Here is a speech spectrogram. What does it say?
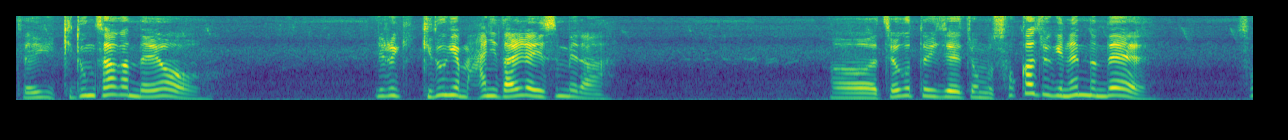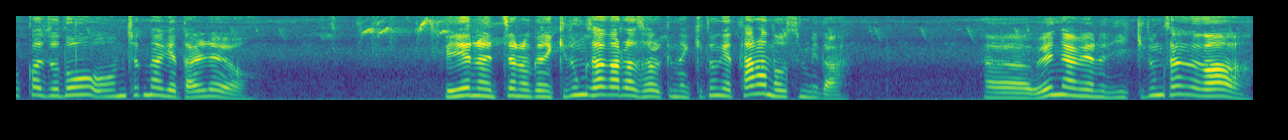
자, 이게 기둥사과인데요. 이렇게 기둥에 많이 달려 있습니다. 어, 저것도 이제 좀 솎아주긴 했는데, 솎아줘도 엄청나게 달려요. 얘는 저는 그냥 기둥사과라서 그냥 기둥에 달아 놓습니다. 어, 왜냐하면 이 기둥사과가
